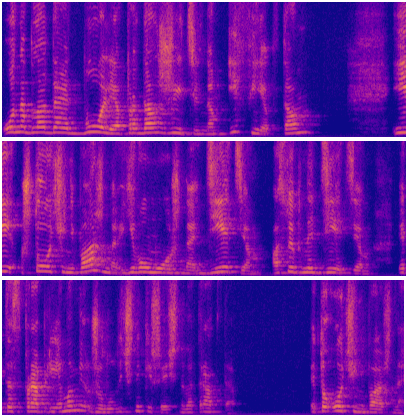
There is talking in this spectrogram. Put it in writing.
он обладает более продолжительным эффектом, и что очень важно, его можно детям, особенно детям, это с проблемами желудочно-кишечного тракта. Это очень важно.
